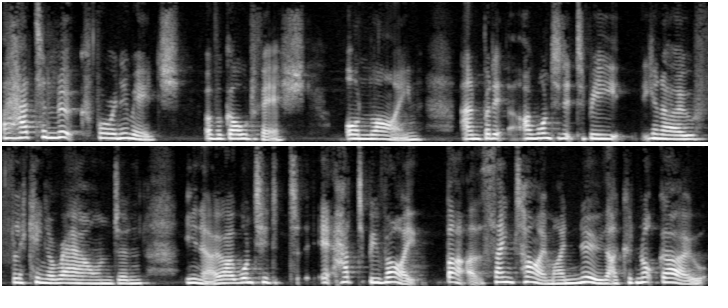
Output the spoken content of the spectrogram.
I had to look for an image of a goldfish online, and but it, I wanted it to be, you know, flicking around, and you know, I wanted it, to, it had to be right. But at the same time, I knew that I could not go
